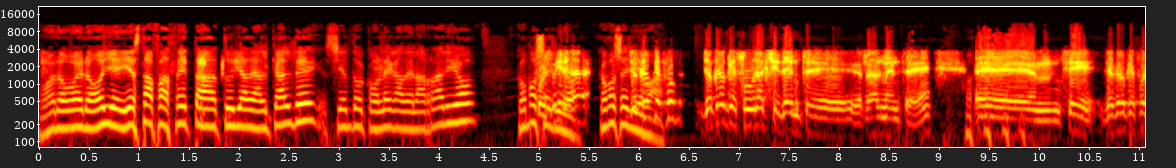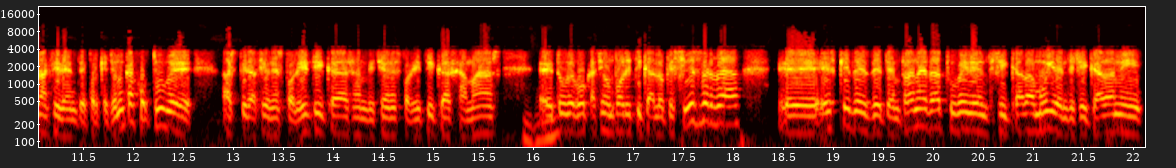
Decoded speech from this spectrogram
Bueno, bueno, oye, ¿y esta faceta tuya de alcalde, siendo colega de la radio, cómo Pues se mira, lleva? ¿Cómo se lleva? Fue, yo creo que fue un accidente, realmente. ¿eh? Eh, sí, yo creo que fue un accidente, porque yo nunca tuve aspiraciones políticas, ambiciones políticas, jamás eh, tuve vocación política. Lo que sí es verdad eh, es que desde temprana edad tuve identificada, muy identificada mi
